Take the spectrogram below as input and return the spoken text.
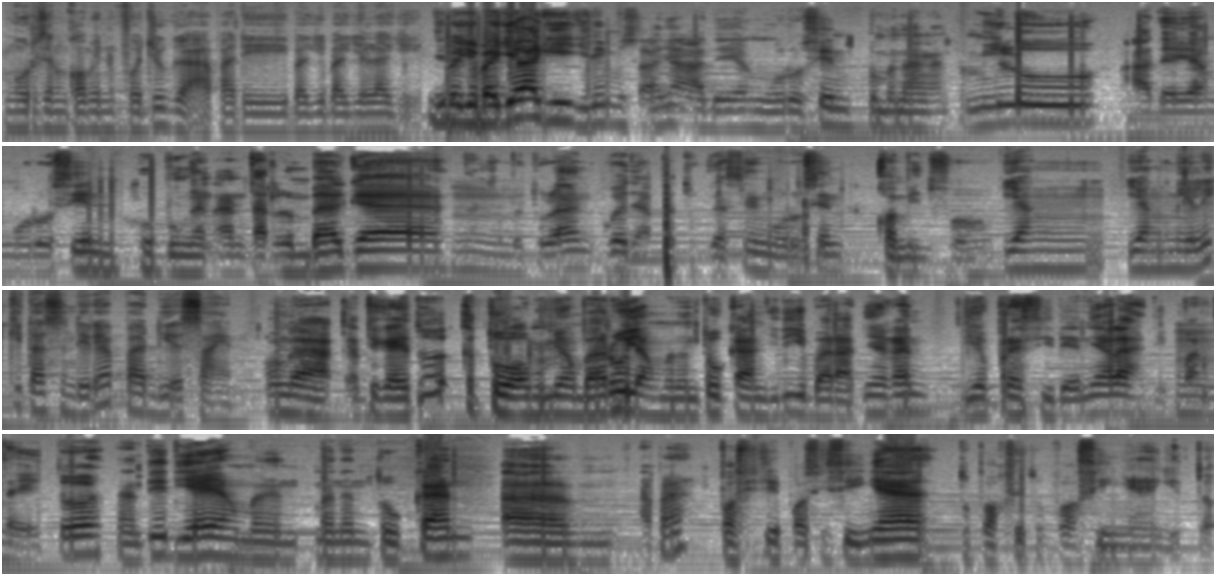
ngurusin kominfo juga apa dibagi-bagi lagi? Dibagi-bagi lagi. Jadi misalnya ada yang ngurusin pemenangan pemilu, ada yang ngurusin hubungan antar lembaga. Nah, Hmm. kebetulan gue dapat tugasnya ngurusin kominfo. Yang yang milih kita sendiri apa di assign? Oh enggak, ketika itu ketua umum yang baru yang menentukan. Jadi ibaratnya kan dia presidennya lah di Hmm. partai itu. Nanti dia yang men- menentukan em, apa posisi-posisinya, tupoksi-tupoksinya gitu.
